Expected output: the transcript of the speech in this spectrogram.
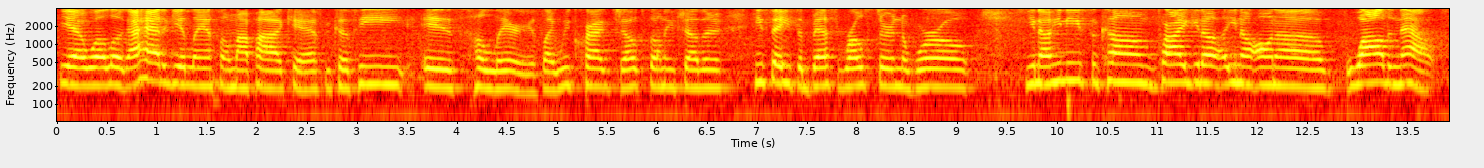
Yeah, well, look, I had to get Lance on my podcast because he is hilarious. Like we crack jokes on each other. He said he's the best roaster in the world. You know, he needs to come probably get a you know on a Wild and Out,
